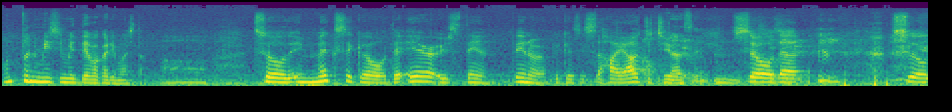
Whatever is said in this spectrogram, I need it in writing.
本当に身にしみて分かりました Ah. So in Mexico, the air is thin, thinner because it's a high altitude. Mm. So that, so,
